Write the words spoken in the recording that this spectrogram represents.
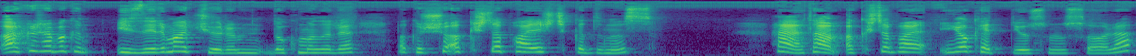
arkadaşlar bakın izlerimi açıyorum dokumaları. Bakın şu akışta paylaş tıkladınız. He tamam akışta pay- yok et diyorsunuz sonra.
